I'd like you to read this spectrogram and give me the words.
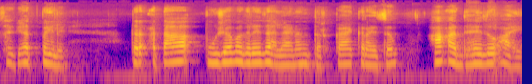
सगळ्यात पहिले तर आता पूजा वगैरे झाल्यानंतर काय करायचं हा अध्याय जो आहे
